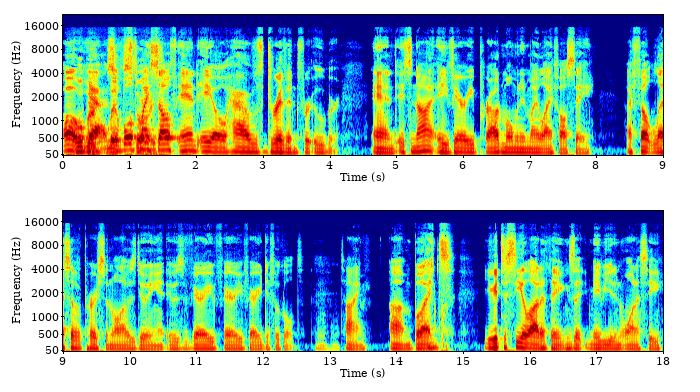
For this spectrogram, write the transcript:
Oh Uber, yeah, so both stories. myself and AO have driven for Uber, and it's not a very proud moment in my life. I'll say, I felt less of a person while I was doing it. It was very, very, very difficult Mm-hmm. time. Um, but you get to see a lot of things that maybe you didn't want to see.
